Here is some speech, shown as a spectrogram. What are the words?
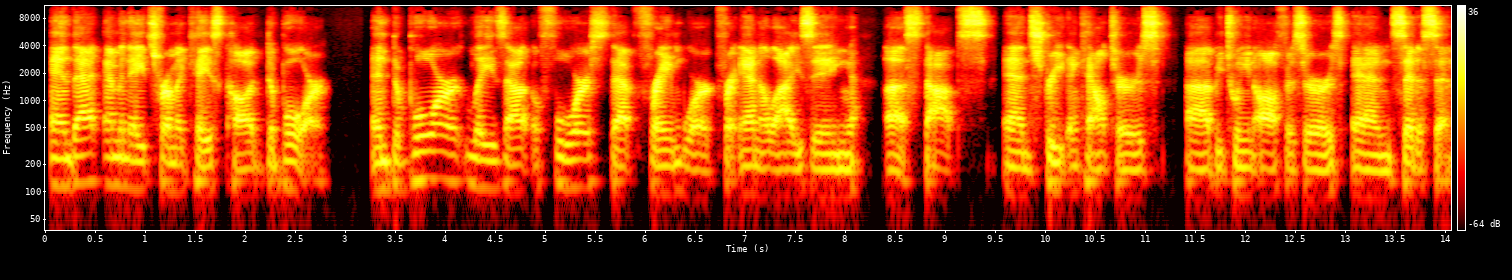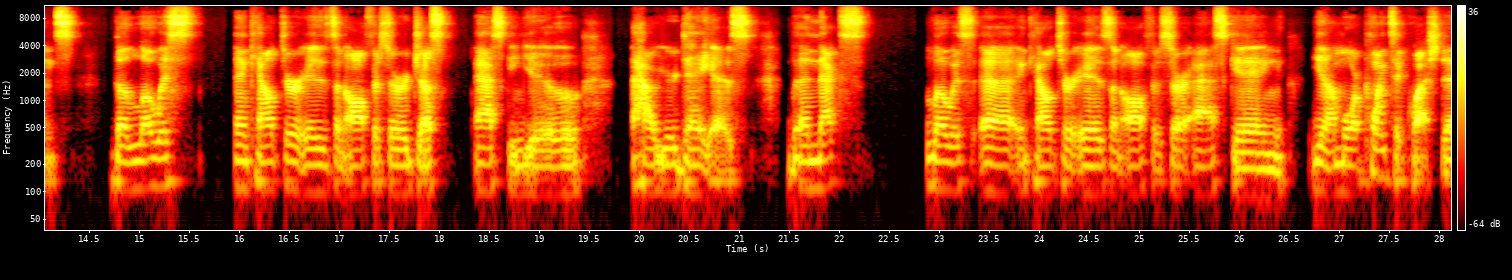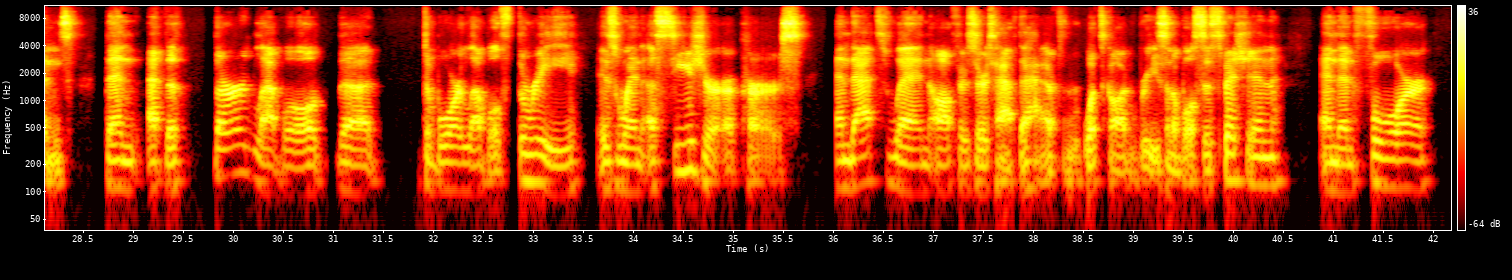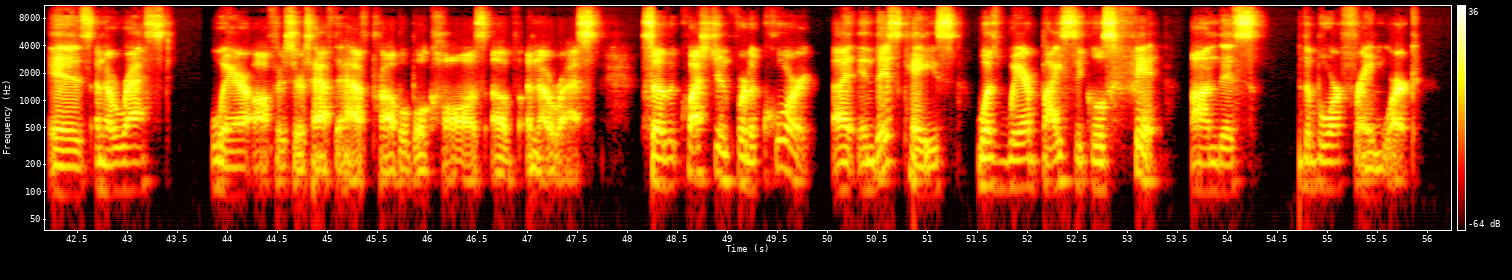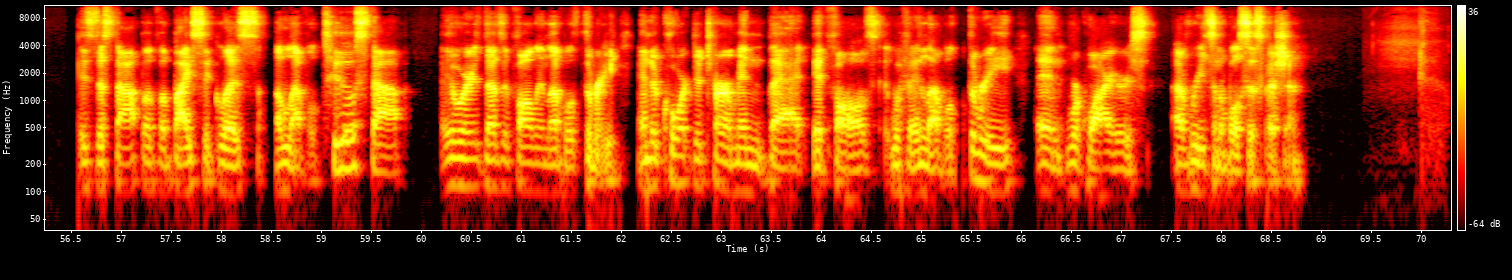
And that emanates from a case called De Bour. And De Bour lays out a four step framework for analyzing uh, stops and street encounters uh, between officers and citizens. The lowest encounter is an officer just asking you how your day is. The next lowest uh, encounter is an officer asking, you know, more pointed questions. Then at the third level, the De Bour level three is when a seizure occurs. And that's when officers have to have what's called reasonable suspicion. And then four is an arrest where officers have to have probable cause of an arrest. So the question for the court uh, in this case was where bicycles fit on this De Bour framework. Is the stop of a bicyclist a level two stop, or does it fall in level three? And the court determined that it falls within level three and requires a reasonable suspicion.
